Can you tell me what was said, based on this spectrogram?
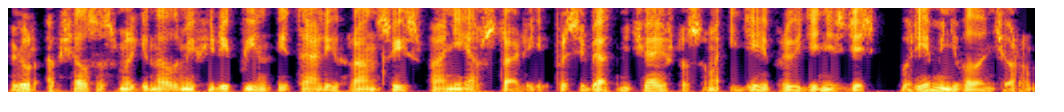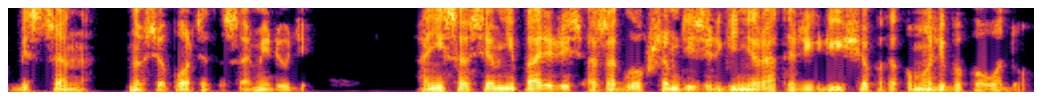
Люр общался с маргиналами Филиппин, Италии, Франции, Испании и Австралии, про себя отмечая, что сама идея проведения здесь времени волонтерам бесценна, но все портят сами люди. Они совсем не парились о заглохшем дизель-генераторе или еще по какому-либо поводу.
